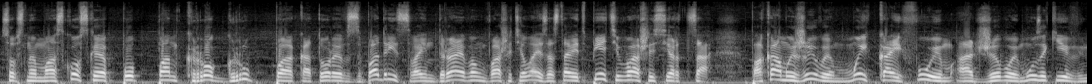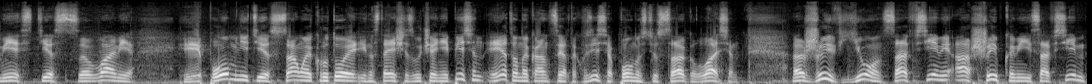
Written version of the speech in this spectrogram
Собственно, московская поп-панк-рок группа, которая взбодрит своим драйвом ваши тела и заставит петь ваши сердца. Пока мы живы, мы кайфуем от живой музыки вместе с вами. И помните, самое крутое и настоящее звучание песен это на концертах. Вот здесь я полностью согласен. Живьем, со всеми ошибками и со, всем,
